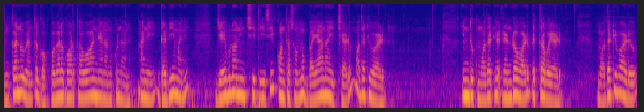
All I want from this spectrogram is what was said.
ఇంకా నువ్వు ఎంత గొప్ప వెల కోరతావో అని నేను అనుకున్నాను. అని గభీమని జేబులో నుంచి తీసి కొంత సొమ్ము భయానా ఇచ్చాడు మొదటివాడు. ఇందుకు మొదటి రెండోవాడు పిత్రబోయాడు మొదటివాడు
